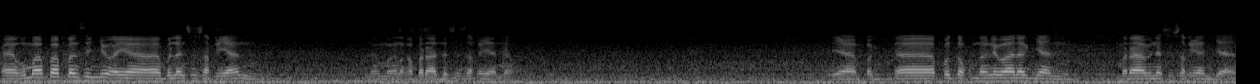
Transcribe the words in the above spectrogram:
Ayan, kung mapapansin nyo ay uh, walang sasakyan ng mga nakaparada sa sasakyan oh. Ayan, pag ah, putok ng liwanag niyan marami na sasakyan dyan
